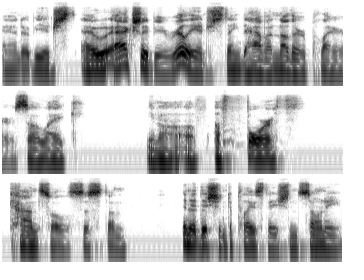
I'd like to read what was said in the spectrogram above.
And it would be. It would actually be really interesting to have another player. So, like, you know, a, a fourth console system in addition to PlayStation, Sony,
